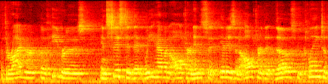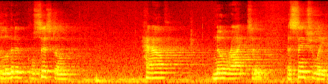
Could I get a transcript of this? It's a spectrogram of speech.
But the writer of Hebrews insisted that we have an altar, and it is an altar that those who cling to the Levitical system have no right to. Essentially,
